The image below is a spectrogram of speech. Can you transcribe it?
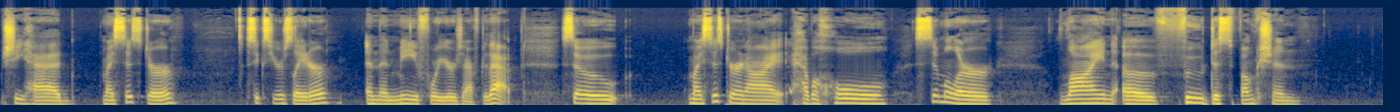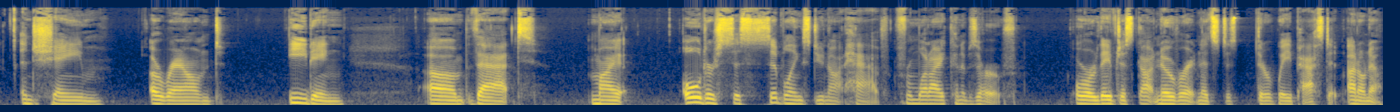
she had my sister six years later, and then me four years after that. So my sister and I have a whole similar line of food dysfunction and shame around eating um, that my older siblings do not have, from what I can observe. Or they've just gotten over it and it's just they're way past it. I don't know.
